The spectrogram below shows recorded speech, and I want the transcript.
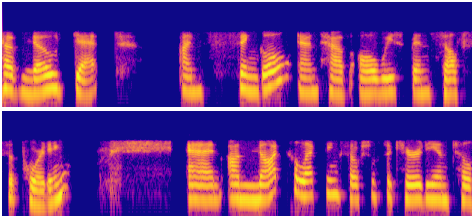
have no debt. I'm single and have always been self supporting. And I'm not collecting Social Security until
